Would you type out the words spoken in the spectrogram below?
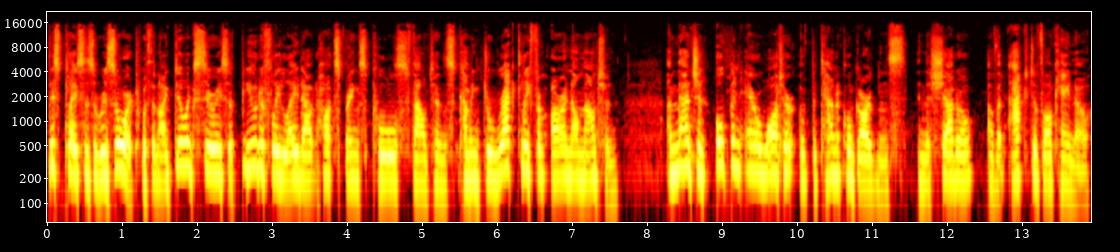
This place is a resort with an idyllic series of beautifully laid out hot springs, pools, fountains coming directly from Arenal Mountain. Imagine open air water of botanical gardens in the shadow of an active volcano.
